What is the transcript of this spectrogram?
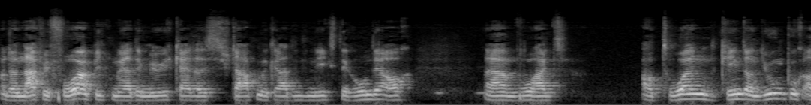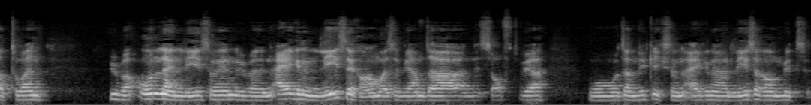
oder nach wie vor bieten wir ja die Möglichkeit, das starten wir gerade in die nächste Runde auch, ähm, wo halt Autoren, Kinder- und Jugendbuchautoren über Online-Lesungen, über den eigenen Leseraum, also wir haben da eine Software, wo dann wirklich so ein eigener Leseraum mit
